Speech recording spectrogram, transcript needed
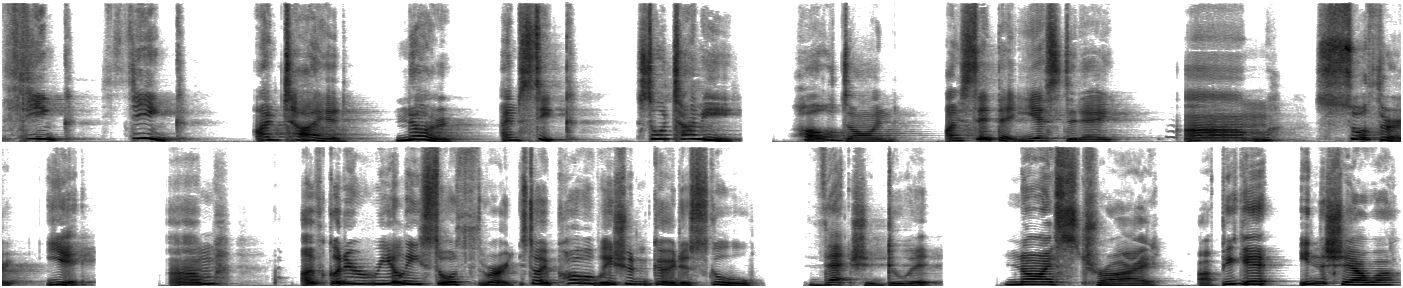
Think, think. I'm tired. No, I'm sick. Sore tummy. Hold on. I said that yesterday. Um, sore throat. Yeah. Um, I've got a really sore throat, so I probably shouldn't go to school. That should do it. Nice try. Up you get in the shower.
